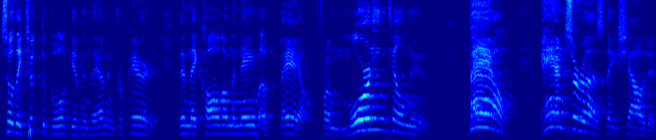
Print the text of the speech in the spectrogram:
So they took the bull given them and prepared it. Then they called on the name of Baal from morning till noon. Baal, answer us, they shouted.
